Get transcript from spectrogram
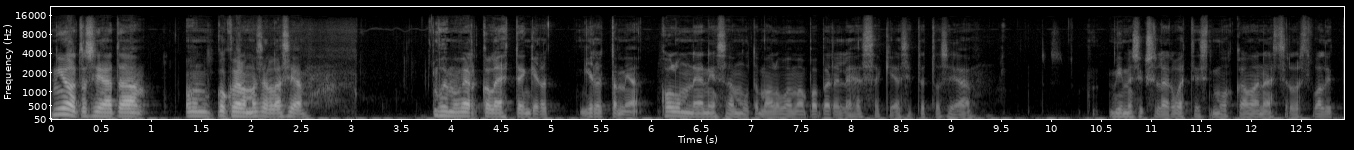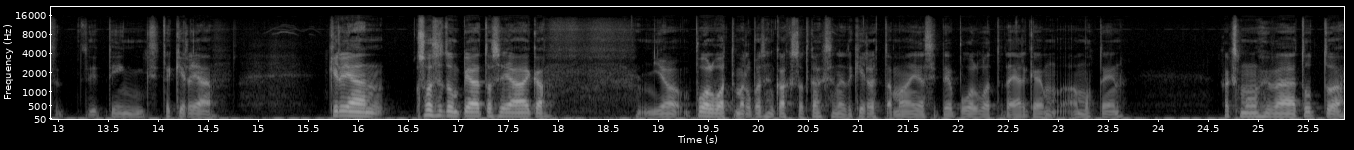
Joo, tosiaan tämä on kokoelma sellaisia voimaverkkolehteen kirjoittamia kolumneja, niissä on muutama ollut voiman paperilehdessäkin ja sitten tosiaan viime syksyllä ruvettiin sitten muokkaamaan näistä sellaista valittiin sitten kirjaa, kirjaan suositumpia tosiaan aika jo puoli vuotta mä rupesin 2008 näitä kirjoittamaan ja sitten jo puoli vuotta tämän jälkeen ammuttiin kaksi mun hyvää tuttua,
